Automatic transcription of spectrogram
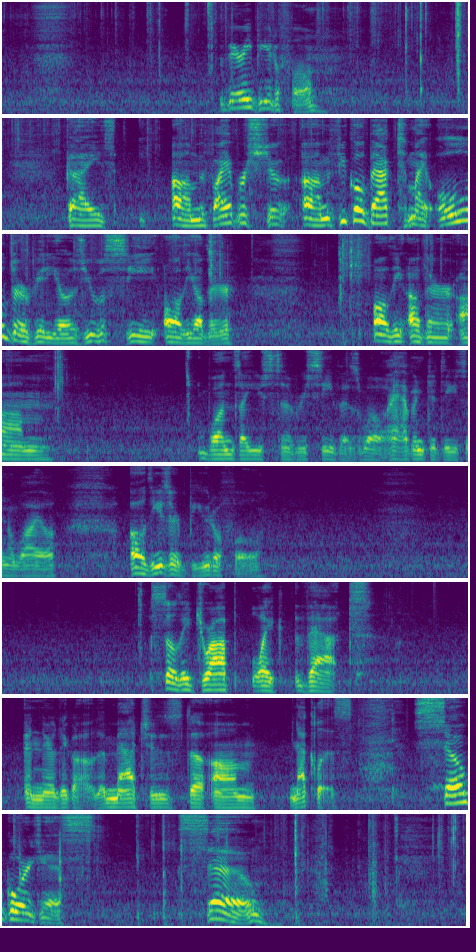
Very beautiful. Guys, um, if I ever show, um, if you go back to my older videos, you will see all the other, all the other, um, ones I used to receive as well. I haven't did these in a while. Oh, these are beautiful. So they drop like that. And there they go. That matches the um, necklace. So gorgeous. So,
